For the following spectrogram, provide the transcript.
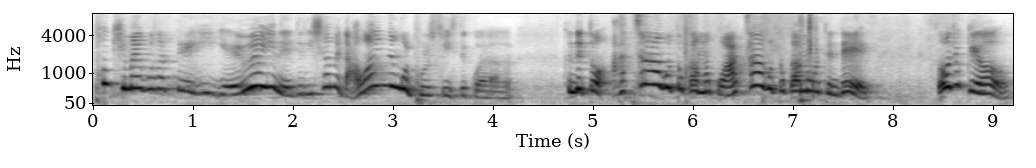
100% 기말고사 때 이 예외인 애들이 시험에 나와 있는 걸 볼 수 있을 거야. 근데 또 아차하고 또 까먹고 아차하고 또 까먹을 텐데 써줄게요.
